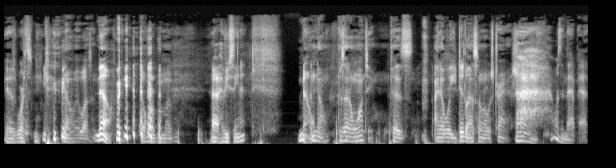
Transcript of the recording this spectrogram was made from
It was worth sneaking. No, it wasn't. no. It's a horrible movie. uh, have you seen it? No. No, because I don't want to. Because I know what you did last summer was trash. Ah, it wasn't that bad.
